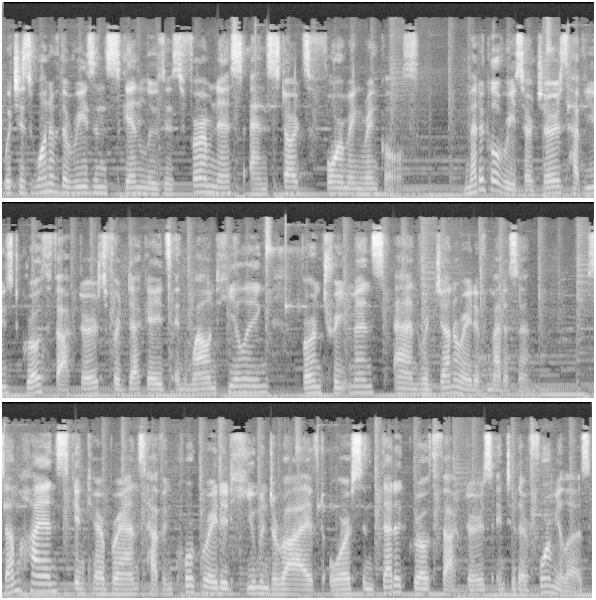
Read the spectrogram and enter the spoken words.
which is one of the reasons skin loses firmness and starts forming wrinkles. Medical researchers have used growth factors for decades in wound healing, burn treatments, and regenerative medicine. Some high-end skincare brands have incorporated human-derived or synthetic growth factors into their formulas,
